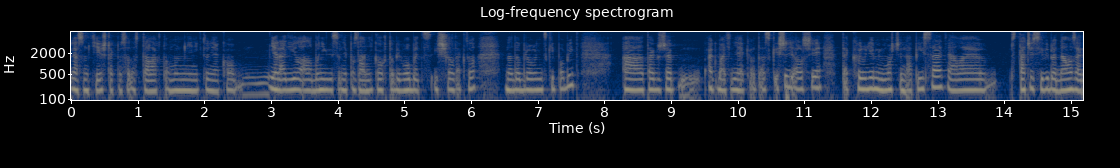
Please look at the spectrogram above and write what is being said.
ja som tiež takto sa dostala k tomu, mne nikto nejako neradil, alebo nikdy som nepoznala nikoho, kto by vôbec išiel takto na dobrovoľnícky pobyt. A takže ak máte nejaké otázky ešte ďalšie, tak ľudia mi môžete napísať, ale stačí si vybrať naozaj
